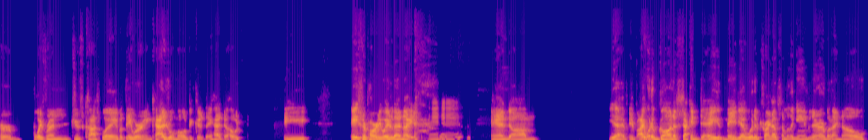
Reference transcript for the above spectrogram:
her boyfriend Juice cosplay, but they were in casual mode because they had to host the Acer party later that night. hmm And um, yeah, if, if I would have gone a second day, maybe I would have tried out some of the games there. But I know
